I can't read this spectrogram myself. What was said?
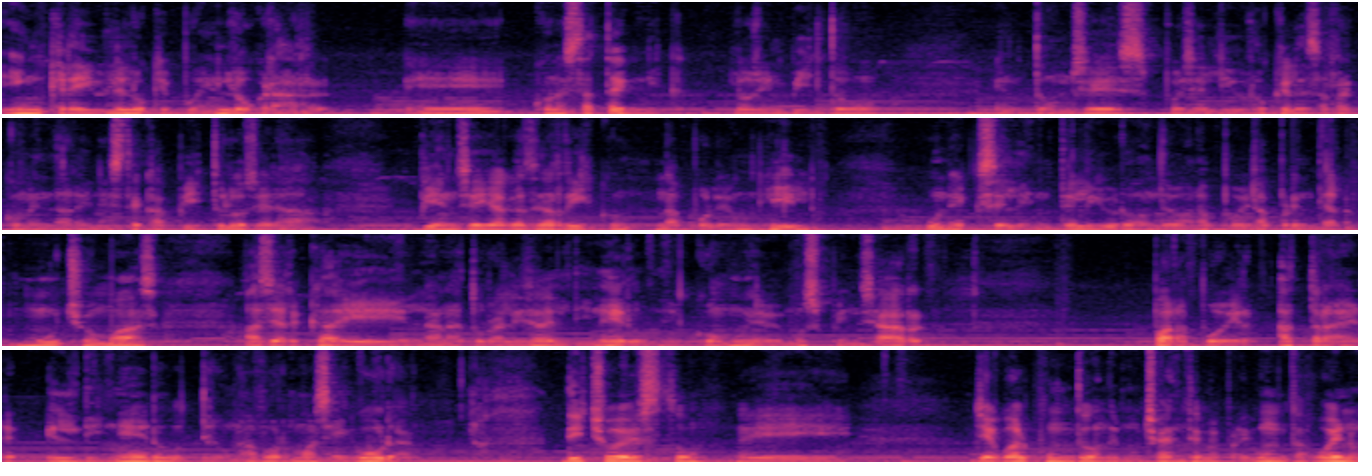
increíble lo que pueden lograr eh, con esta técnica los invito entonces, pues el libro que les recomendaré en este capítulo será Piense y hágase rico, Napoleón Hill, un excelente libro donde van a poder aprender mucho más acerca de la naturaleza del dinero, de cómo debemos pensar para poder atraer el dinero de una forma segura. Dicho esto, eh, llego al punto donde mucha gente me pregunta, bueno,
